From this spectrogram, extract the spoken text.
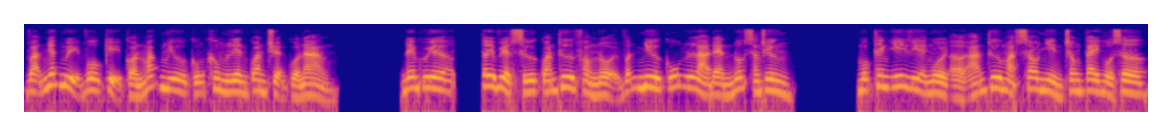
vạn nhất ngụy vô kỵ còn mắc mưu cũng không liên quan chuyện của nàng. Đêm khuya, Tây Việt sứ quán thư phòng nội vẫn như cũ là đèn đuốc sáng trưng. Mục thanh y gì ngồi ở án thư mặt sau nhìn trong tay hồ sơ,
